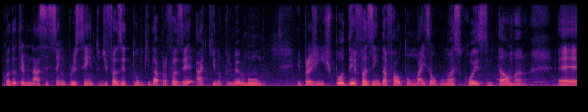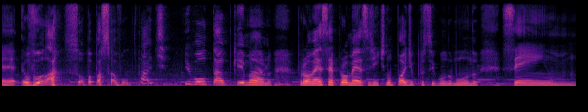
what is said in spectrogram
quando eu terminasse 100% de fazer tudo que dá pra fazer aqui no primeiro mundo. E pra gente poder fazer ainda faltam mais algumas coisas. Então, mano, é, eu vou lá só pra passar vontade e voltar, porque, mano, promessa é promessa. A gente não pode ir pro segundo mundo sem,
